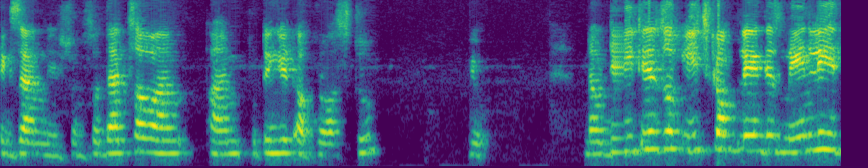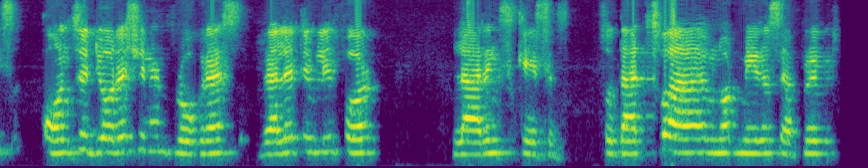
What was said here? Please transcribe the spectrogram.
examination. So that's how I'm, I'm putting it across to you. Now details of each complaint is mainly its onset duration and progress relatively for larynx cases. So that's why I have not made a separate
